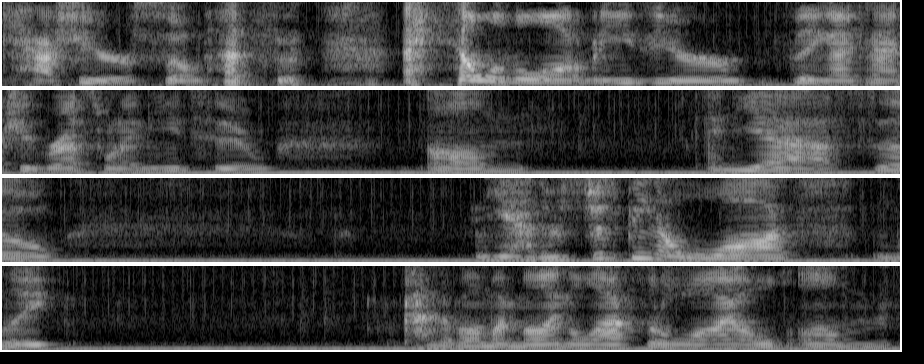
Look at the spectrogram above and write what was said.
cashier, so that's a hell of a lot of an easier thing. I can actually rest when I need to. Um, and yeah, so yeah, there's just been a lot like kind of on my mind the last little while. Um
